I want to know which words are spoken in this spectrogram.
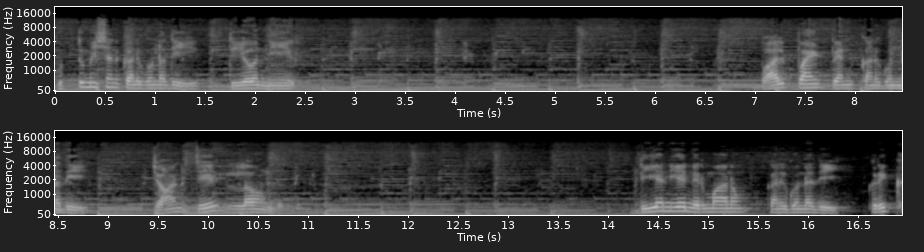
కుట్టు మిషన్ కనుగొన్నది థియోనీర్ బాల్ పాయింట్ పెన్ కనుగొన్నది జాన్ జే లౌండ్. డిఎన్ఏ నిర్మాణం కనుగొన్నది క్రిక్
